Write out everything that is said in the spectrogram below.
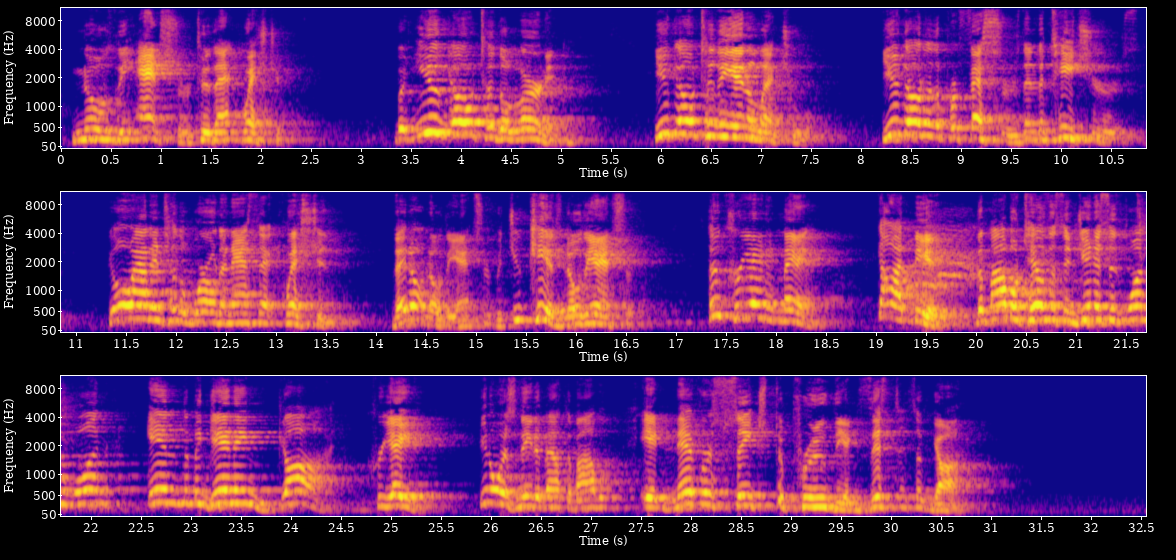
knows the answer to that question. But you go to the learned, you go to the intellectual, you go to the professors and the teachers, go out into the world and ask that question. They don't know the answer, but you kids know the answer. Who created man? God did. The Bible tells us in Genesis 1 1, in the beginning, God created. You know what's neat about the Bible? It never seeks to prove the existence of God.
